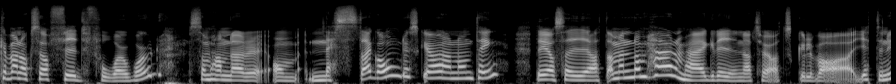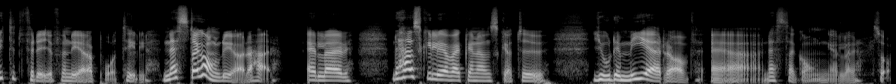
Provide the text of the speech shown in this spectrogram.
kan man också ha feed forward som handlar om nästa gång du ska göra någonting. Där jag säger att men de, här, de här grejerna tror jag att skulle vara jättenyttigt för dig att fundera på till nästa gång du gör det här. Eller det här skulle jag verkligen önska att du gjorde mer av eh, nästa gång eller så.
